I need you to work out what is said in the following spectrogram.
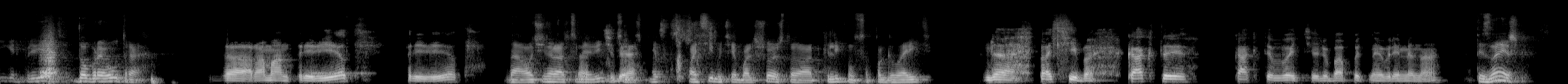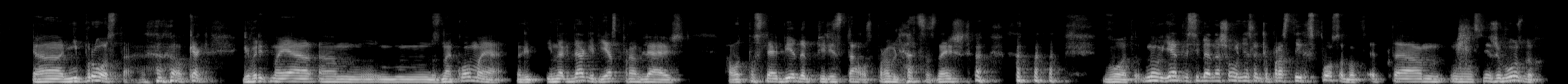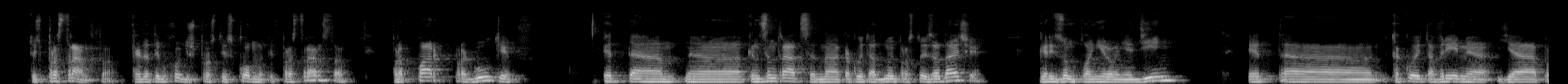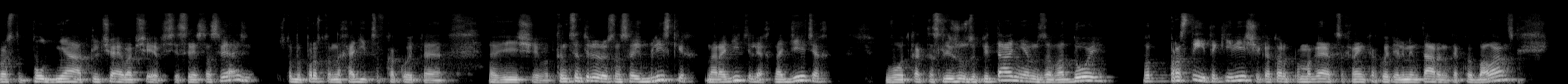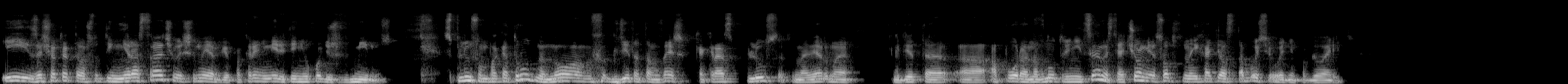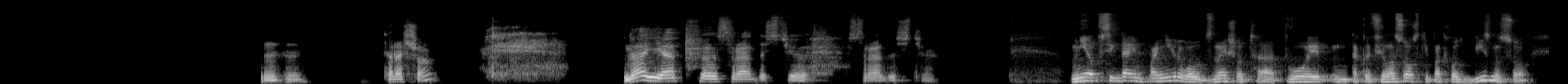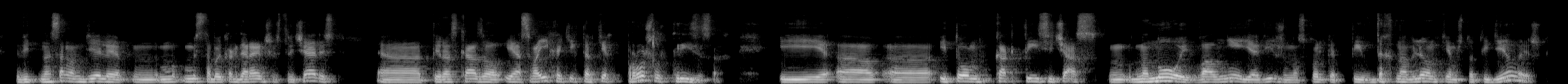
Игорь, привет, доброе утро. Да, Роман, привет, привет. Да, очень рад тебя видеть. Тебя. Спасибо тебе большое, что откликнулся поговорить. Да, спасибо. Как ты, как ты в эти любопытные времена? Ты знаешь, э, непросто. Как говорит моя эм, знакомая, иногда, говорит, я справляюсь, а вот после обеда перестал справляться, знаешь. вот. Ну, я для себя нашел несколько простых способов. Это свежий воздух, то есть пространство. Когда ты выходишь просто из комнаты в пространство, про парк, прогулки, это э, концентрация на какой-то одной простой задаче, горизонт планирования день, это какое-то время я просто полдня отключаю вообще все средства связи, чтобы просто находиться в какой-то вещи. Вот концентрируюсь на своих близких, на родителях, на детях. Вот как-то слежу за питанием, за водой. Вот простые такие вещи, которые помогают сохранить какой-то элементарный такой баланс. И за счет этого, что ты не растрачиваешь энергию, по крайней мере, ты не уходишь в минус. С плюсом пока трудно, но где-то там, знаешь, как раз плюс – это, наверное, где-то а, опора на внутренние ценности, о чем я, собственно, и хотел с тобой сегодня поговорить. Угу. Хорошо. Да, я с радостью, с радостью. Мне всегда импонировал, знаешь, вот а, твой такой философский подход к бизнесу. Ведь на самом деле мы с тобой, когда раньше встречались, а, ты рассказывал и о своих каких-то тех прошлых кризисах, и, э, э, и том, как ты сейчас на новой волне, я вижу, насколько ты вдохновлен тем, что ты делаешь.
